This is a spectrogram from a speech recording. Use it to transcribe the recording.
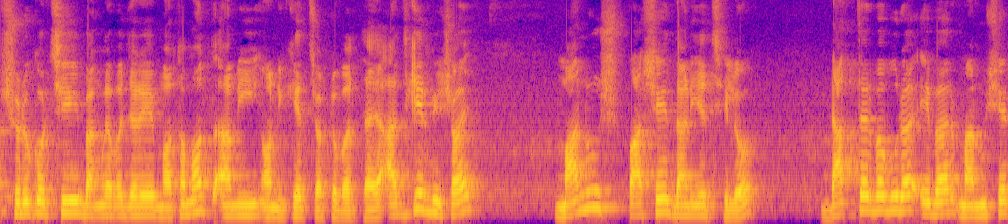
শুরু করছি বাংলা বাজারে মতামত। আমি অনিকেত চট্টোপাধ্যায়। আজকের বিষয়, মানুষ পাশে দাঁড়িয়েছিল, ডাক্তারবাবুরা এবার মানুষের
